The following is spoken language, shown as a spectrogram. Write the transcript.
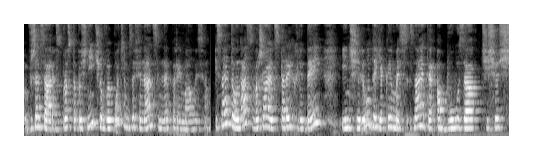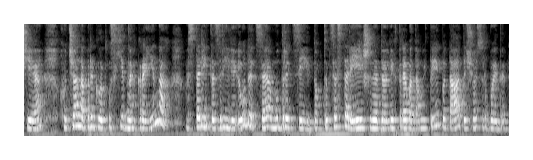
вже зараз. Просто почніть, щоб ви потім за фінанси не переймалися. І знаєте, у нас вважають старих людей, інші люди якимись, знаєте, абуза чи що ще. Хоча, наприклад, у східних країнах старі та зрілі люди це мудреці, тобто це старейшини, до яких треба там йти, питати, щось робити.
